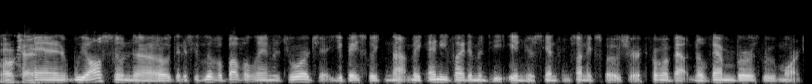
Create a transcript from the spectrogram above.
Okay. And we also know that if you live above Atlanta, Georgia, you basically cannot make any vitamin D in your skin from sun exposure from about November through March.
